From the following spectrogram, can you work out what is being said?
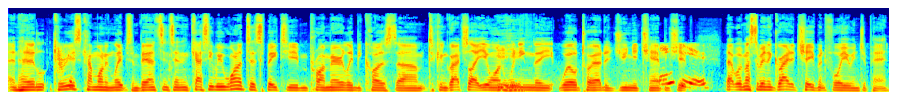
and her l- career's come on in leaps and bounds since then. And Cassie, we wanted to speak to you primarily because um, to congratulate you on Yeah. winning the World Toyota Junior Championship. Thank you. That must have been a great achievement for you in Japan.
